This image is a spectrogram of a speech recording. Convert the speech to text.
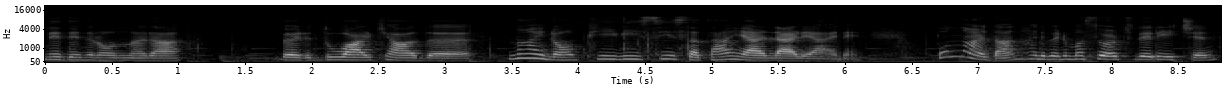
ne denir onlara? Böyle duvar kağıdı, naylon, PVC satan yerler yani. Bunlardan hani böyle masa örtüleri için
